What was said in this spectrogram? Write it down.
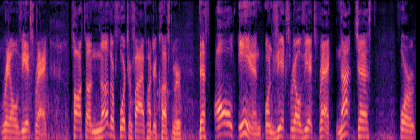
Rail, VxRack. Talked to another Fortune 500 customer that's all in on VxRail, VX Rack, not just for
